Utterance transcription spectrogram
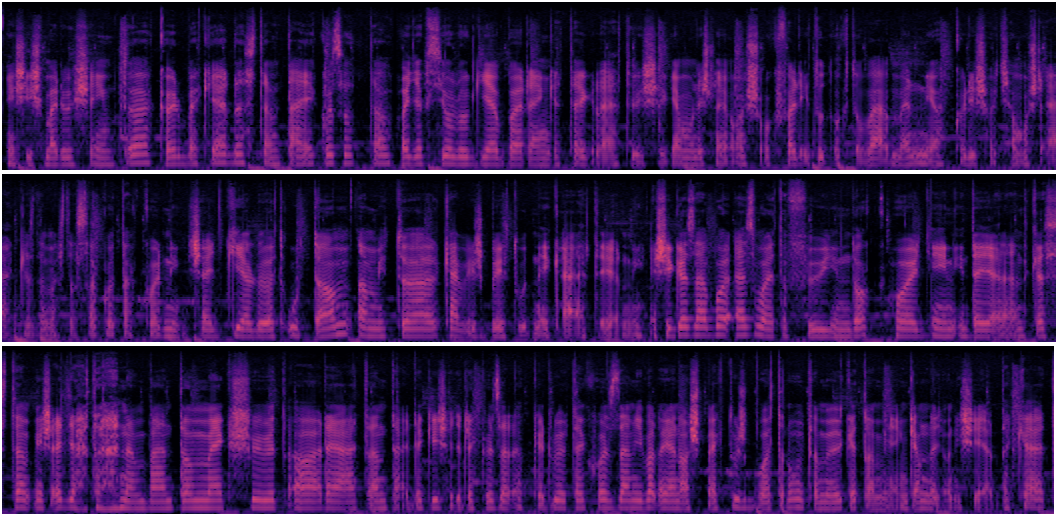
és ismerőseimtől körbe kérdeztem, tájékozottam, hogy a pszichológiában rengeteg lehetőségem van, és nagyon sok felé tudok tovább menni, akkor is, hogyha most elkezdem ezt a szakot, akkor nincs egy kijelölt utam, amitől kevésbé tudnék eltérni. És igazából ez volt a fő indok, hogy én ide jelentkeztem, és egyáltalán nem bántam meg, sőt a reáltantárgyak is egyre közelebb kerültek hozzám, mivel olyan aspektusból tanultam őket, ami engem nagyon is érdekelt.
